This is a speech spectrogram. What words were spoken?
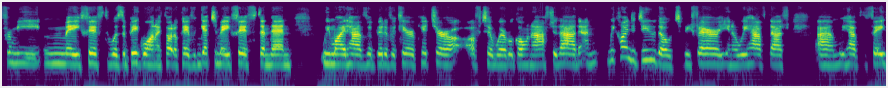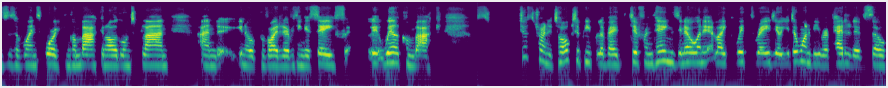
for me, May 5th was a big one. I thought, okay, if we can get to May 5th, and then we might have a bit of a clearer picture of to where we're going after that. And we kind of do, though, to be fair. You know, we have that, um, we have the phases of when sport can come back and all going to plan. And, you know, provided everything is safe, it will come back just trying to talk to people about different things, you know, and it, like with radio, you don't want to be repetitive. So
